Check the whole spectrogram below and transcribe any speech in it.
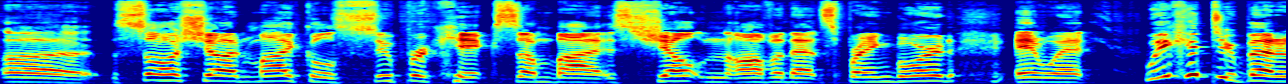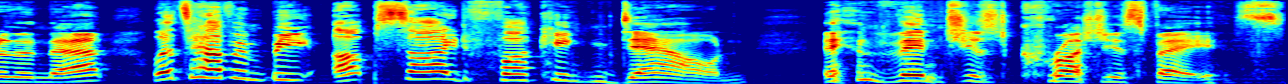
uh saw Shawn Michaels super kick somebody Shelton off of that springboard and went, "We could do better than that. Let's have him be upside fucking down." And then just crush his face.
